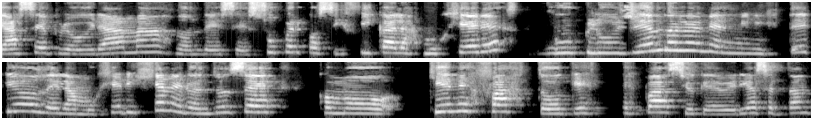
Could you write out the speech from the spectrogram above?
que hace programas donde se supercosifica a las mujeres, incluyéndolo en el Ministerio de la Mujer y Género. Entonces, como qué nefasto que este espacio que debería ser tan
